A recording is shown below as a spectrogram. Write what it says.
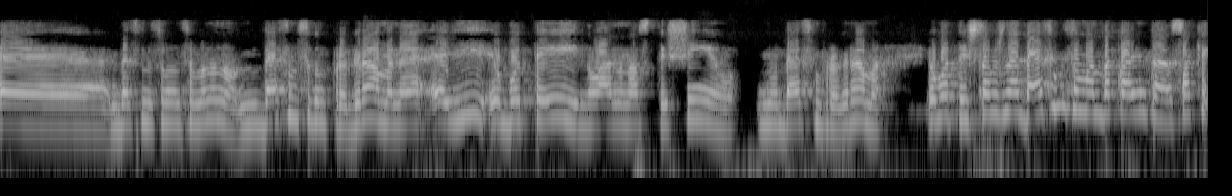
É, décima segunda semana não, no décimo segundo programa, né? Aí eu botei lá no nosso textinho, no décimo programa, eu botei, estamos na décima semana da quarentena. Só que,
